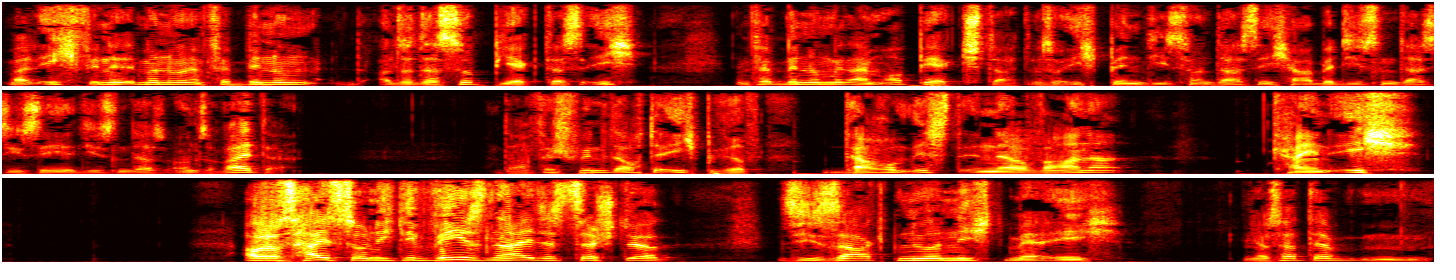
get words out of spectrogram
Weil ich finde immer nur in Verbindung, also das Subjekt, das Ich, in Verbindung mit einem Objekt statt. Also ich bin dies und das, ich habe dies und das, ich sehe dies und das und so weiter. Und da verschwindet auch der Ich-Begriff. Darum ist in Nirvana kein Ich. Aber das heißt doch nicht, die Wesenheit ist zerstört. Sie sagt nur nicht mehr Ich. Das hat der hm,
